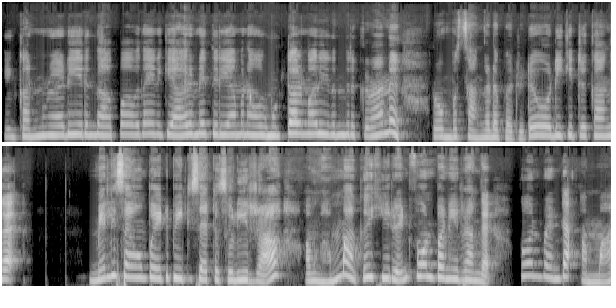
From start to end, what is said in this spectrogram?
என் கண் முன்னாடி இருந்த அப்பாவை தான் எனக்கு யாருன்னே தெரியாமல் நான் ஒரு முட்டாள் மாதிரி இருந்திருக்கிறேன்னு ரொம்ப சங்கடப்பட்டுட்டு ஓடிக்கிட்டு இருக்காங்க. மெலிசாவும் போயிட்டு பிடி சார்ட்ட சொல்லிடுறா. அவங்க அம்மாவுக்கு ஹீரோயின் ஃபோன் பண்ணிடுறாங்க. ஃபோன் பண்ணிட்டு அம்மா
